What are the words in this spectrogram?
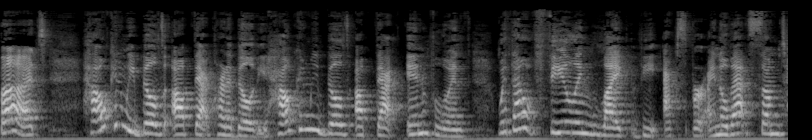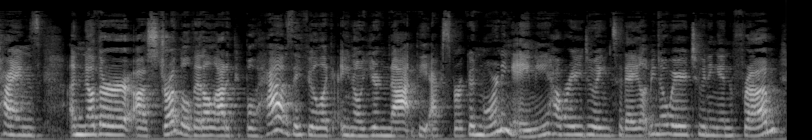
But how can we build up that credibility? How can we build up that influence without feeling like the expert? I know that's sometimes another uh, struggle that a lot of people have. They feel like, you know, you're not the expert. Good morning, Amy. How are you doing today? Let me know where you're tuning in from.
